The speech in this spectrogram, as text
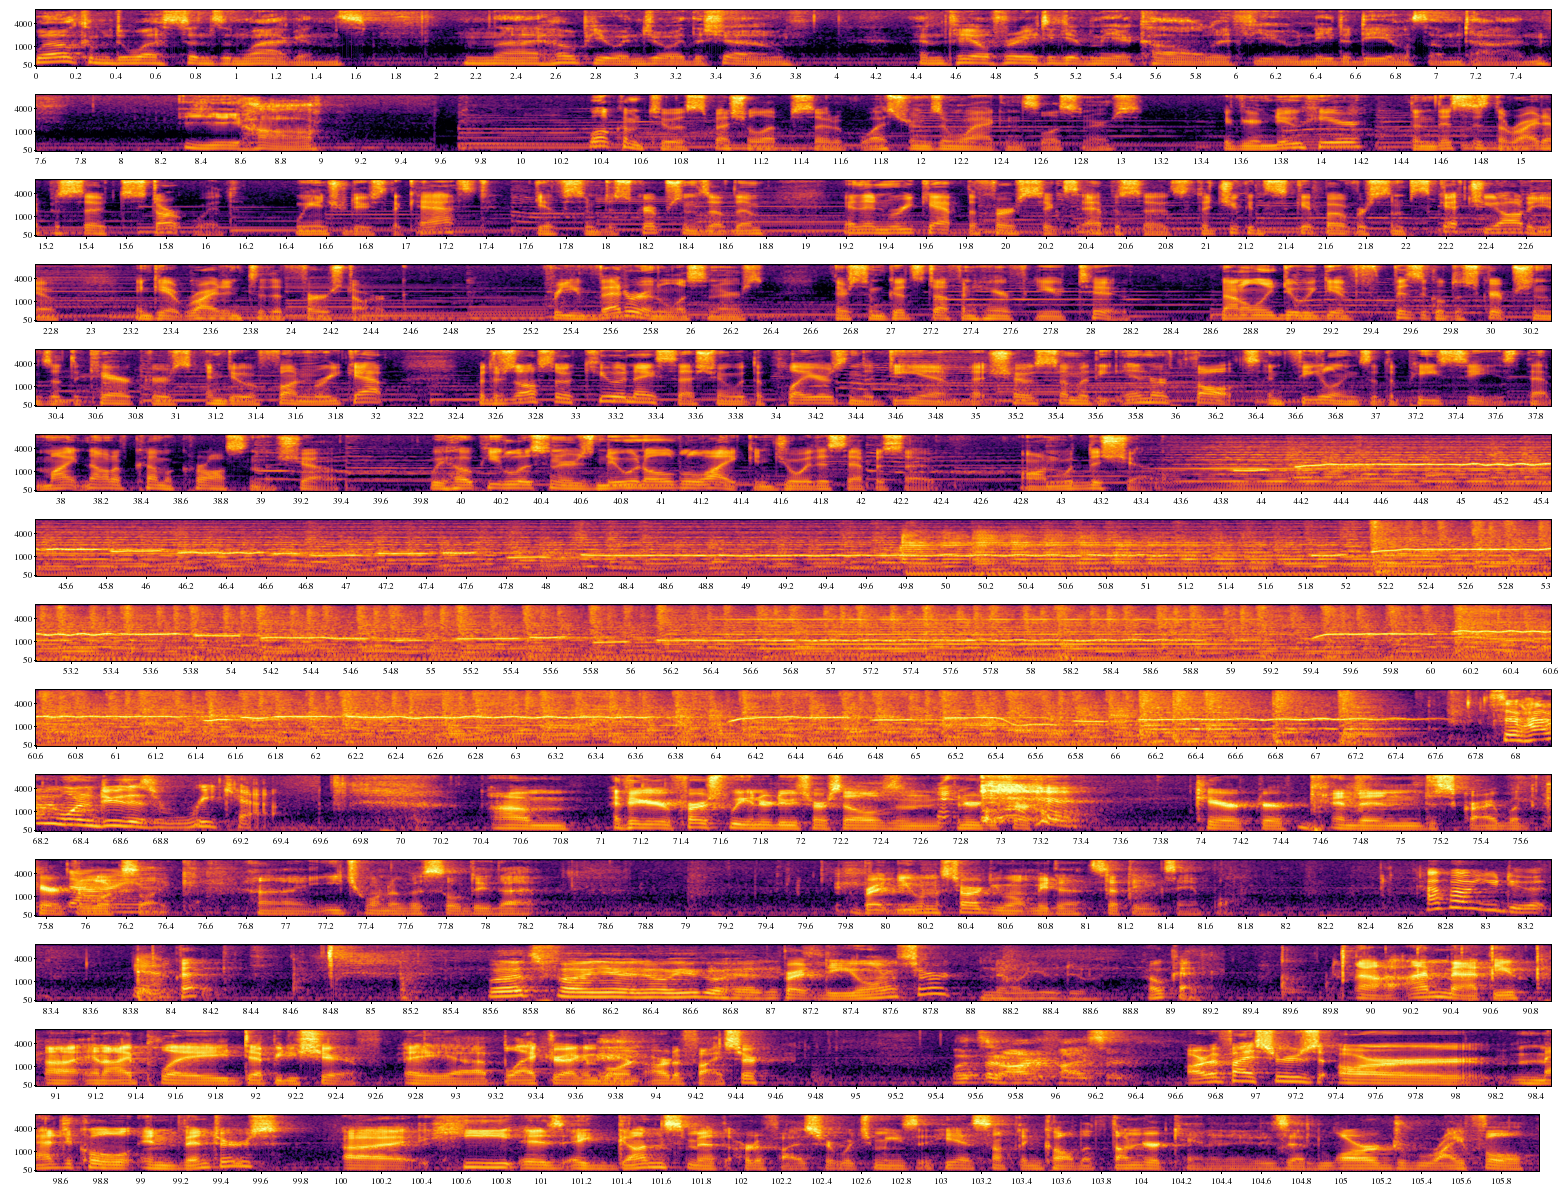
Welcome to Westerns and Wagons. I hope you enjoy the show, and feel free to give me a call if you need a deal sometime. Yeehaw. Welcome to a special episode of Westerns and Wagons, listeners. If you're new here, then this is the right episode to start with. We introduce the cast, give some descriptions of them, and then recap the first six episodes so that you can skip over some sketchy audio and get right into the first arc. For you veteran listeners, there's some good stuff in here for you too. Not only do we give physical descriptions of the characters and do a fun recap, but there's also a Q&A session with the players and the DM that shows some of the inner thoughts and feelings of the PCs that might not have come across in the show. We hope you listeners, new and old alike, enjoy this episode. On with the show. So, how do we want to do this recap? Um, I figure first we introduce ourselves and introduce our character, and then describe what the character looks like. Uh, each one of us will do that. Brett, do you want to start? Or do you want me to set the example? How about you do it? Yeah. Okay. Well, that's fine. Yeah, no, you go ahead. Brett, do you want to start? No, you do it. Okay. Uh, I'm Matthew, uh, and I play Deputy Sheriff, a uh, Black Dragonborn artificer. What's an artificer? Artificers are magical inventors. Uh, he is a gunsmith artificer, which means that he has something called a thunder cannon. It is a large rifle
